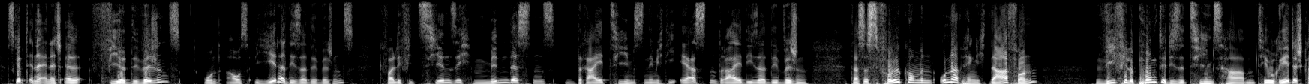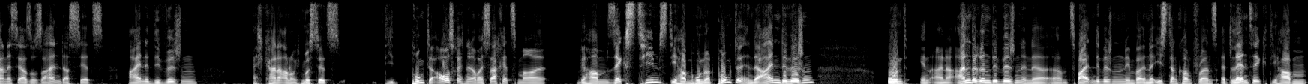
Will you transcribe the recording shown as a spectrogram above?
Es gibt in der NHL vier Divisions und aus jeder dieser Divisions qualifizieren sich mindestens drei Teams, nämlich die ersten drei dieser Division. Das ist vollkommen unabhängig davon, wie viele Punkte diese Teams haben. Theoretisch kann es ja so sein, dass jetzt eine Division, ich keine Ahnung, ich müsste jetzt die Punkte ausrechnen, aber ich sage jetzt mal, wir haben sechs Teams, die haben 100 Punkte in der einen Division und in einer anderen Division, in der ähm, zweiten Division, nehmen wir in der Eastern Conference Atlantic, die haben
